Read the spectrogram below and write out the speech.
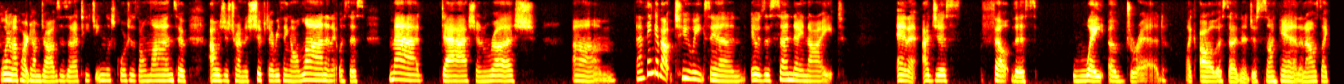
one of my part time jobs is that I teach English courses online. So I was just trying to shift everything online. And it was this mad dash and rush. Um, and I think about two weeks in, it was a Sunday night, and I just felt this weight of dread. Like all of a sudden, it just sunk in, and I was like,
